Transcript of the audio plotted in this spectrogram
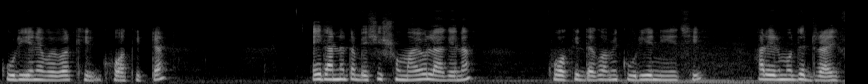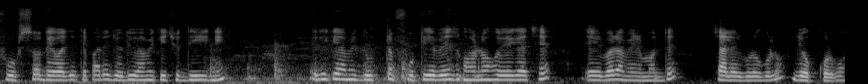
কুড়িয়ে নেব এবার ক্ষীর, খোয়া ক্ষীরটা। এই রান্নাটা বেশি সময়ও লাগে না। খোয়া ক্ষীর দেখো আমি কুড়িয়ে নিয়েছি। আর এর মধ্যে ড্রাই ফ্রুটসও দেওয়া যেতে পারে, যদিও আমি কিছু দিইনি। এদিকে আমি দুধটা ফুটিয়ে বেশ ঘন হয়ে গেছে। এবার আমি এর মধ্যে চালের গুঁড়োগুলো যোগ করব।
